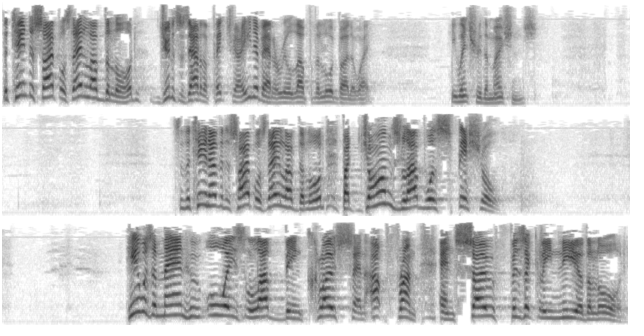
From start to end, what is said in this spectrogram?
The ten disciples, they loved the Lord. Judas is out of the picture. He never had a real love for the Lord, by the way. He went through the motions. So the ten other disciples, they loved the Lord, but John's love was special. Here was a man who always loved being close and up front and so physically near the Lord.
